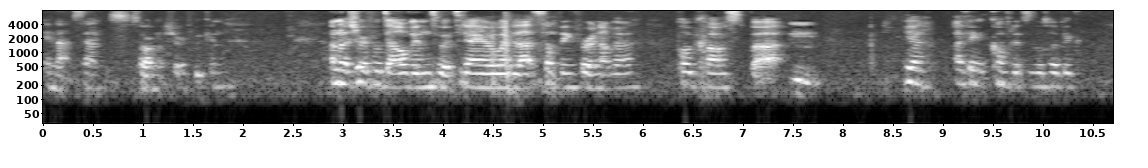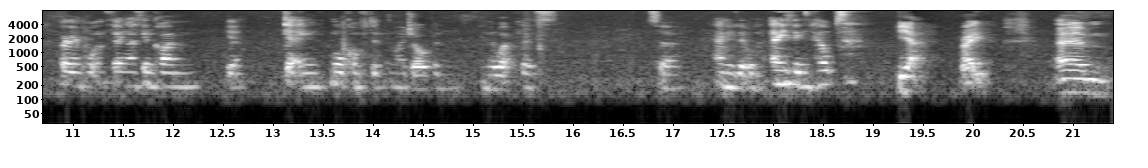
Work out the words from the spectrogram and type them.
in that sense. So I'm not sure if we can. I'm not sure if we'll delve into it today or whether that's something for another podcast. But Mm. yeah, I think confidence is also a big, very important thing. I think I'm yeah getting more confident in my job and in the workplace. So any little anything helps. Yeah, great. Um,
